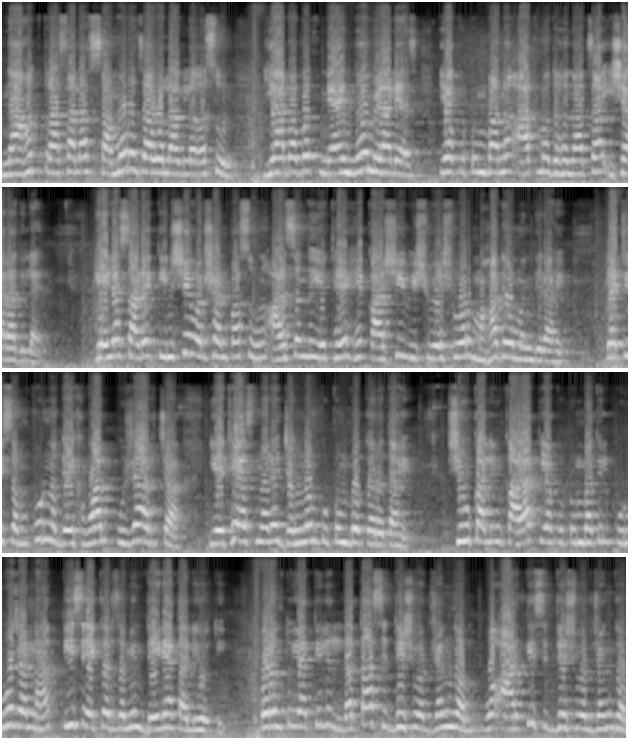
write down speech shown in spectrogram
नाहक त्रासाला सामोरं जावं लागलं असून याबाबत न्याय न मिळाल्यास या कुटुंबानं आत्मदहनाचा इशारा दिलाय. गेल्या साडेतीनशे वर्षांपासून आळसंद येथे हे काशी विश्वेश्वर महादेव मंदिर आहे. याची संपूर्ण देखभाल पूजा अर्चा येथे असणारे जंगम कुटुंब करत आहे. शिवकालीन काळात या कुटुंबातील पूर्वजांना तीस एकर जमीन देण्यात आली होती. परंतु यातील लता सिद्धेश्वर जंगम व आरती सिद्धेश्वर जंगम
